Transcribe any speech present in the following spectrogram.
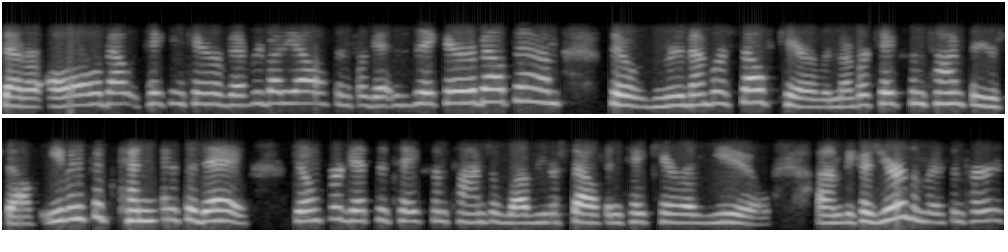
that are all about taking care of everybody else and forgetting to take care about them. So remember self care. Remember take some time for yourself, even if it's 10 minutes a day. Don't forget to take some time to love yourself and take care of you um, because you're the most important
